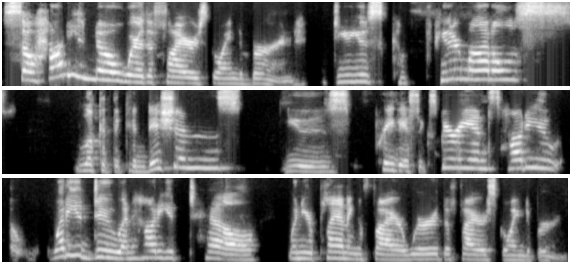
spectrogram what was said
so how do you know where the fire is going to burn? Do you use computer models? Look at the conditions? Use previous experience? How do you, what do you do and how do you tell when you're planning a fire where the fire is going to burn?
